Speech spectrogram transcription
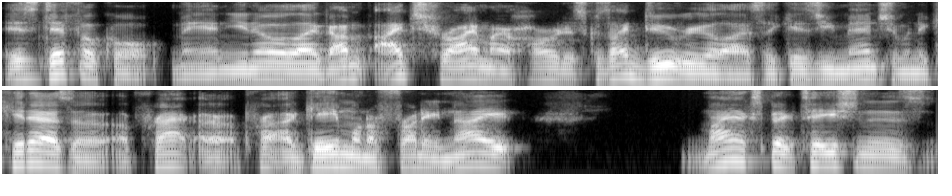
it's difficult, man. You know, like I'm, I try my hardest because I do realize, like as you mentioned, when a kid has a a, pra- a, a game on a Friday night, my expectation is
